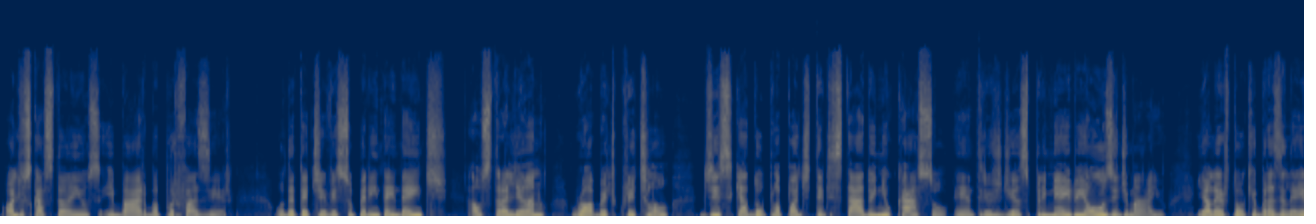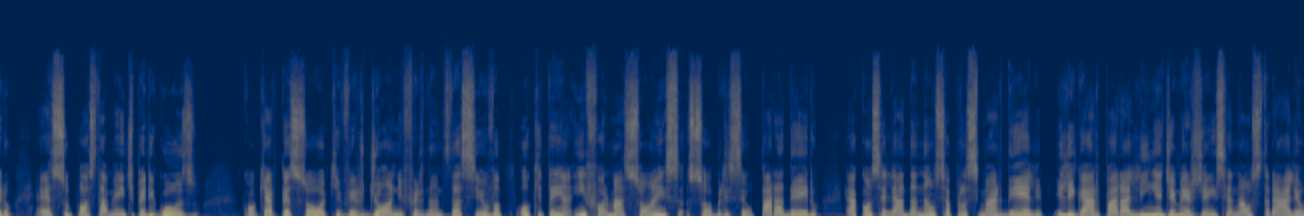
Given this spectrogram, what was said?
olhos castanhos e barba por fazer. O detetive superintendente australiano Robert Critchlow disse que a dupla pode ter estado em Newcastle entre os dias 1 e 11 de maio e alertou que o brasileiro é supostamente perigoso. Qualquer pessoa que ver Johnny Fernandes da Silva ou que tenha informações sobre seu paradeiro é aconselhada a não se aproximar dele e ligar para a linha de emergência na Austrália,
